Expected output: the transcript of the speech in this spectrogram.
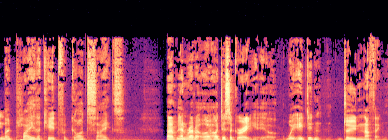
Mm. So play the kid for God's sakes. Um, And Rabbit, I, I disagree. We, he didn't do nothing.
